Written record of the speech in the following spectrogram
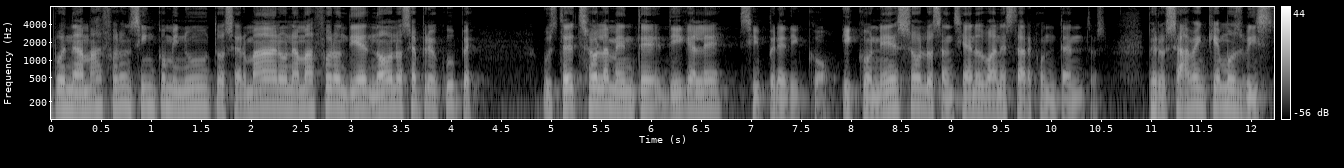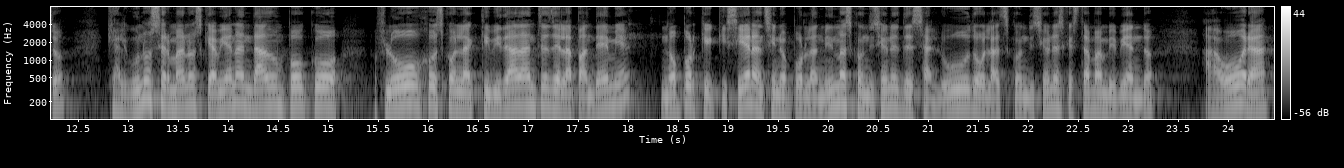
pues nada más fueron cinco minutos, hermano, nada más fueron diez. No, no se preocupe. Usted solamente dígale si predicó y con eso los ancianos van a estar contentos. Pero ¿saben que hemos visto? Que algunos hermanos que habían andado un poco flojos con la actividad antes de la pandemia, no porque quisieran, sino por las mismas condiciones de salud o las condiciones que estaban viviendo, ahora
